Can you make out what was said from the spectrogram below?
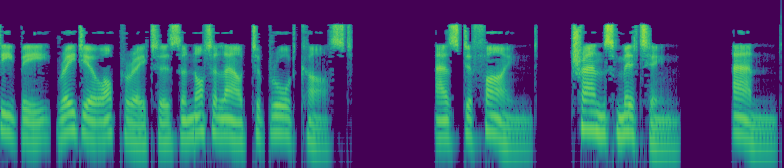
(CB) radio operators are not allowed to broadcast. As defined, transmitting and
